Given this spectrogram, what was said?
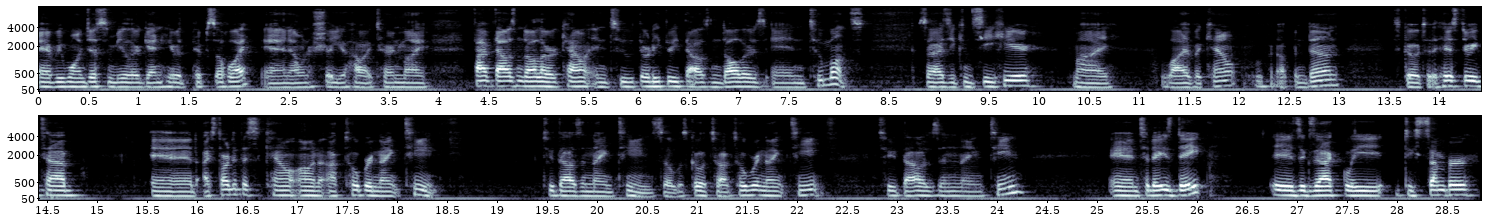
Hey everyone, Justin Mueller again here with Pips Ahoy, and I want to show you how I turned my $5,000 account into $33,000 in two months. So as you can see here, my live account, move it up and down. Let's go to the history tab. And I started this account on October 19th, 2019. So let's go to October 19th, 2019. And today's date is exactly December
